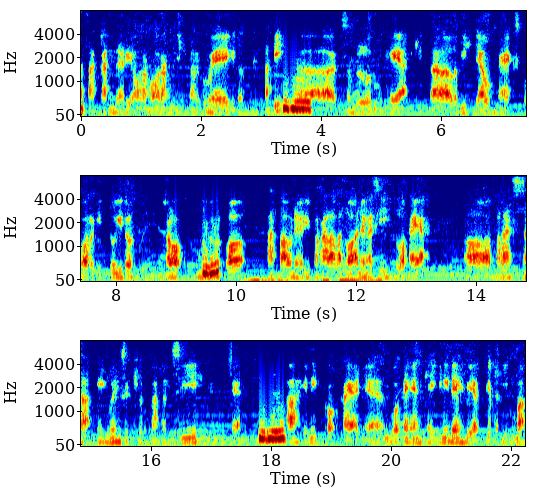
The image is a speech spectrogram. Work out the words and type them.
rasakan dari orang-orang di sekitar gue gitu. Tapi mm-hmm. uh, sebelum kayak kita lebih jauh nge-explore itu gitu, kalau menurut mm-hmm. lo atau dari pengalaman lo ada nggak sih lo kayak uh, merasa, eh gue insecure banget sih, gitu. kayak mm-hmm. ah ini kok kayaknya gue pengen kayak gini deh biar diterima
